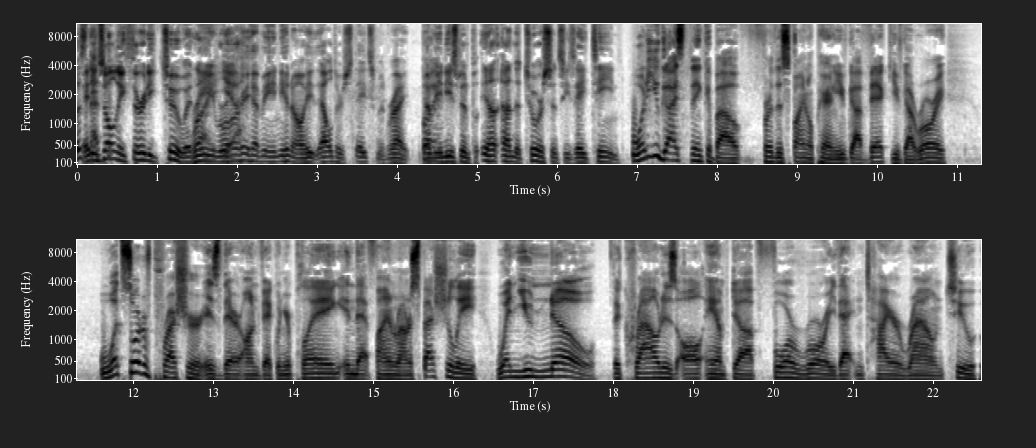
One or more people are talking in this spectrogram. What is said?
listen, And he's only 32, isn't he, Rory? yeah. I mean, you know, he's elder statesman, right? But- I mean, he's been uh, on the tour since he's 18. What do you guys think about for this final pairing? You've got Vic, you've got Rory. What sort of pressure is there on Vic when you're playing in that final round, especially when you know the crowd is all amped up for Rory that entire round, too?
